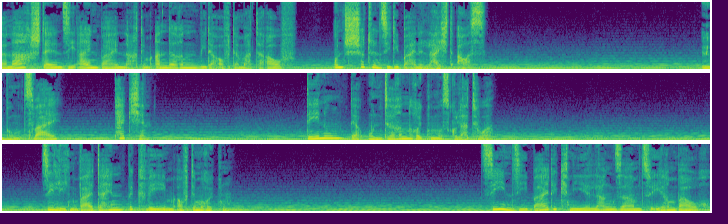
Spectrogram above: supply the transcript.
Danach stellen Sie ein Bein nach dem anderen wieder auf der Matte auf und schütteln Sie die Beine leicht aus. Übung 2. Päckchen. Dehnung der unteren Rückenmuskulatur. Sie liegen weiterhin bequem auf dem Rücken. Ziehen Sie beide Knie langsam zu Ihrem Bauch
